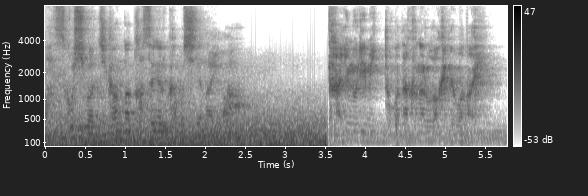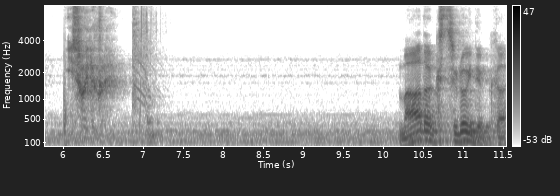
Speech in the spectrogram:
ば少しは時間が稼げるかもしれないがタイムリミットがなくなるわけではない。急いでくれ。まだくつろいでるか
